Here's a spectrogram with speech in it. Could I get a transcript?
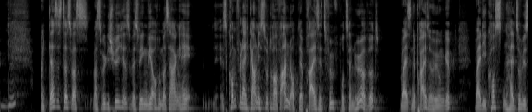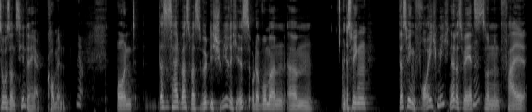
Mhm. Und das ist das, was, was wirklich schwierig ist, weswegen wir auch immer sagen, hey, es kommt vielleicht gar nicht so drauf an, ob der Preis jetzt 5% höher wird, weil es eine Preiserhöhung gibt, weil die Kosten halt sowieso sonst hinterher kommen. Ja. Und das ist halt was, was wirklich schwierig ist oder wo man, ähm, und deswegen, deswegen freue ich mich, ne, dass wir jetzt so einen Fall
